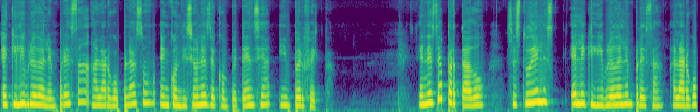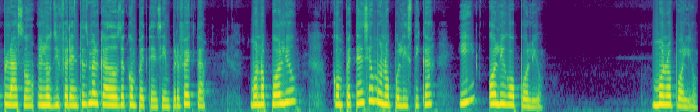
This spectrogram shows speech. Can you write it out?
Equilibrio de la empresa a largo plazo en condiciones de competencia imperfecta. En este apartado se estudia el, el, equilibrio de la empresa a largo plazo en los diferentes mercados de competencia imperfecta, monopolio, competencia monopolística y oligopolio. Monopolio.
